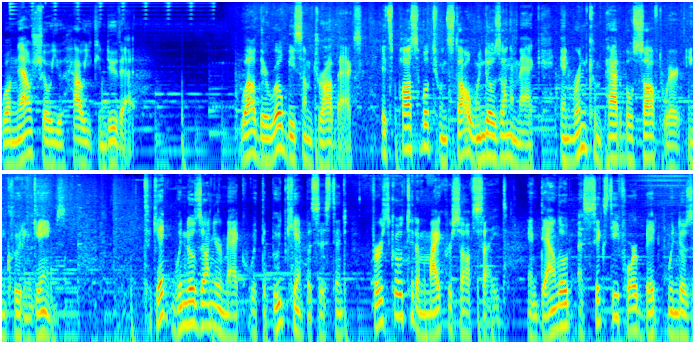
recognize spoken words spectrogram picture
we'll now show you how you can do that. While there will be some drawbacks, it's possible to install Windows on a Mac and run compatible software, including games. To get Windows on your Mac with the Bootcamp Assistant, First go to the Microsoft site and download a 64-bit Windows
